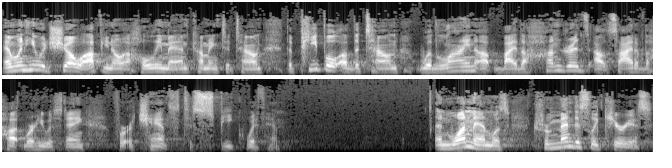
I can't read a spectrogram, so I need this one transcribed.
And when he would show up, you know, a holy man coming to town, the people of the town would line up by the hundreds outside of the hut where he was staying for a chance to speak with him. And one man was tremendously curious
